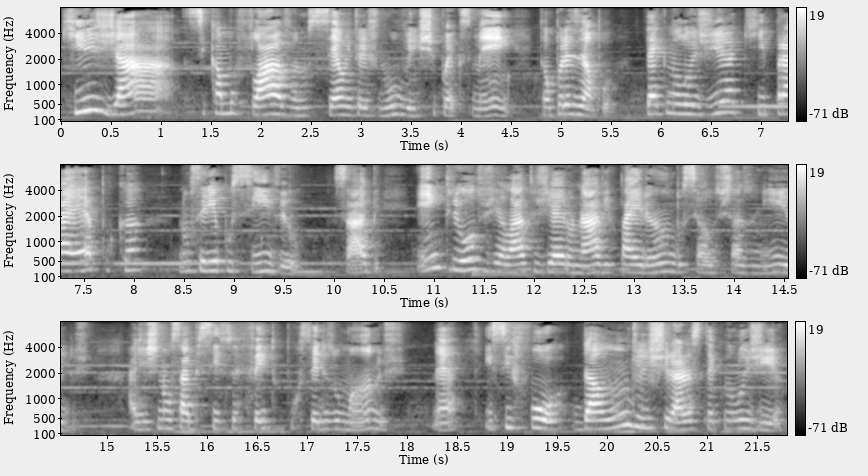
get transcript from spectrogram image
que já se camuflava no céu entre as nuvens, tipo X-Men. Então, por exemplo, tecnologia que para a época não seria possível, sabe? Entre outros relatos de aeronave pairando o céu dos Estados Unidos. A gente não sabe se isso é feito por seres humanos, né? E se for, da onde eles tiraram essa tecnologia?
